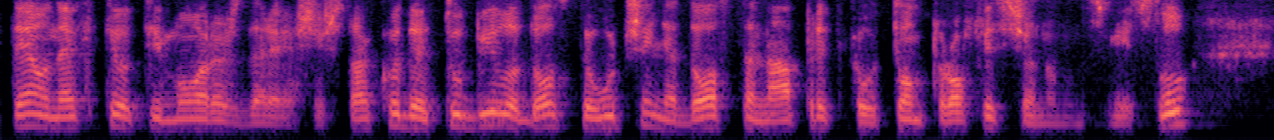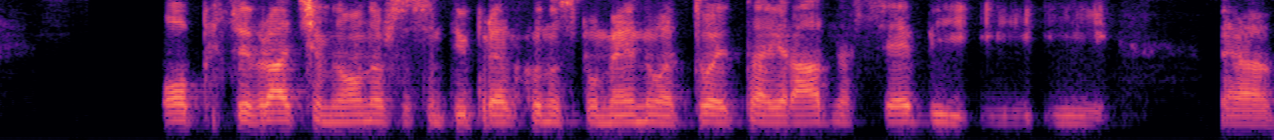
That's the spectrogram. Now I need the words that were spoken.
hteo ne hteo ti moraš da rešiš. Tako da je tu bilo dosta učenja, dosta napretka u tom profesionalnom smislu. Opet se vraćam na ono što sam ti prethodno spomenuo, a to je taj rad na sebi i, i uh,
